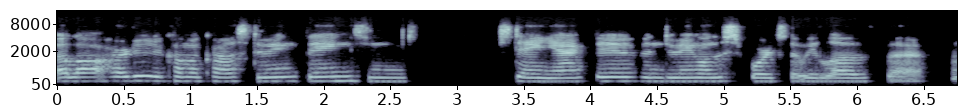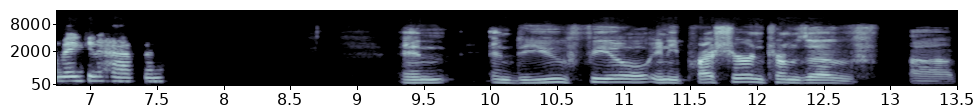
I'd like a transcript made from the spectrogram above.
a lot harder to come across doing things and staying active and doing all the sports that we love, but we're making it happen. And and do you feel any pressure in terms of uh,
